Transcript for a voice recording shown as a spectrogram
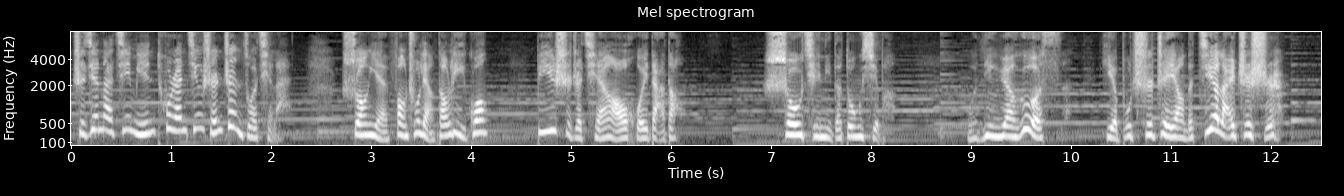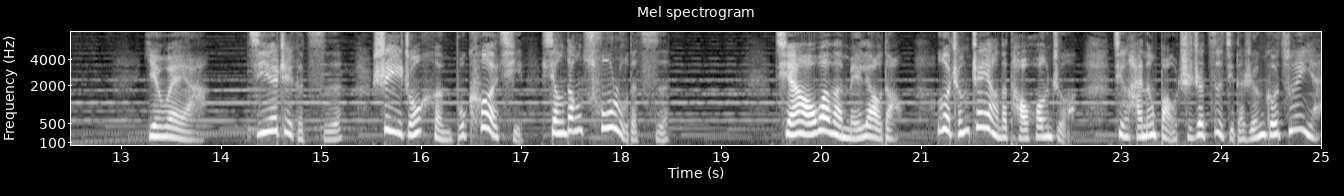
只见那饥民突然精神振作起来，双眼放出两道厉光，逼视着钱敖，回答道：“收起你的东西吧，我宁愿饿死，也不吃这样的嗟来之食。因为啊，‘嗟’这个词是一种很不客气、相当粗鲁的词。钱敖万万没料到，饿成这样的逃荒者，竟还能保持着自己的人格尊严。”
